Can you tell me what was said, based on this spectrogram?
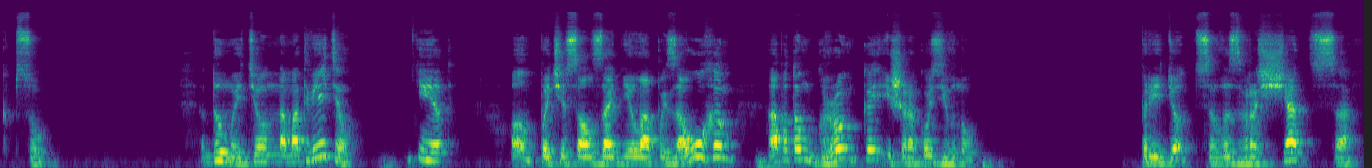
к псу. «Думаете, он нам ответил?» «Нет». Он почесал задней лапой за ухом, а потом громко и широко зевнул. Придется возвращаться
